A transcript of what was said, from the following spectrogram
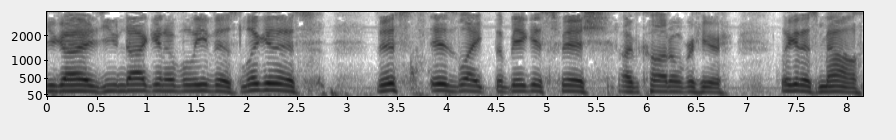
You guys, you're not gonna believe this. Look at this. This is like the biggest fish I've caught over here. Look at this mouth.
